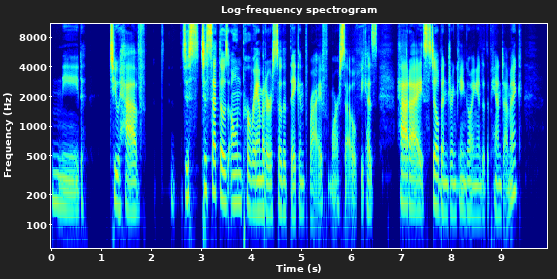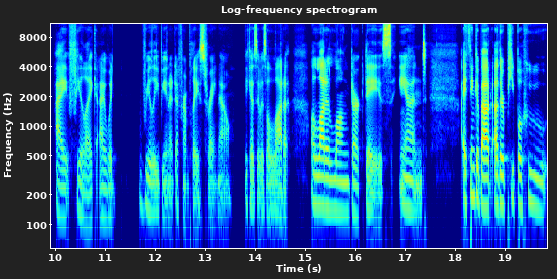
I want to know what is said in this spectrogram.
need to have just to set those own parameters so that they can thrive more so because had I still been drinking going into the pandemic, I feel like I would really be in a different place right now because it was a lot of a lot of long dark days. And I think about other people who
